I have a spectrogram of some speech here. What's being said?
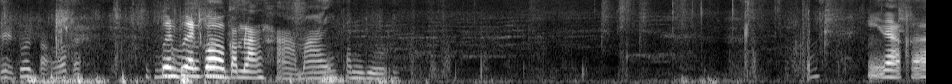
เลยต้นเป่าแล้วแต่เพื่อนๆก็กำลังหาไม้กันอยู่ นี่นะคะ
